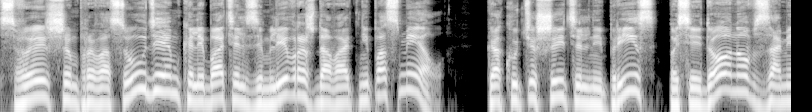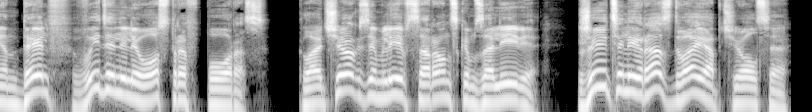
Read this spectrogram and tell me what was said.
С высшим правосудием колебатель земли враждовать не посмел. Как утешительный приз Посейдону взамен Дельф выделили остров Порос. Клочок земли в Саронском заливе. Жителей раз-два и обчелся.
